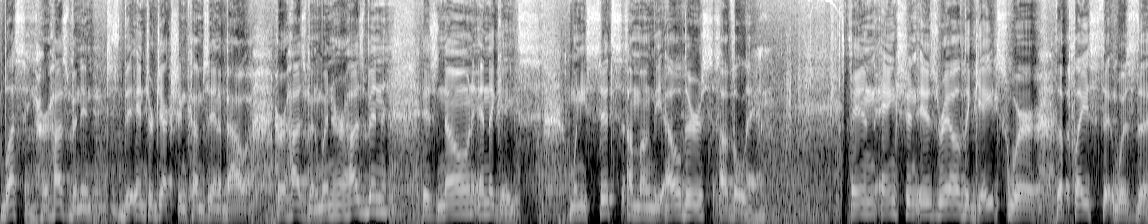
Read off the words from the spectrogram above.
blessing. Her husband, the interjection comes in about her husband. When her husband is known in the gates, when he sits among the elders of the land. In ancient Israel, the gates were the place that was the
